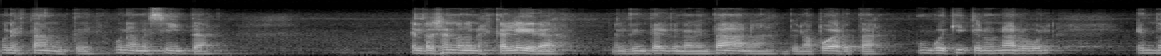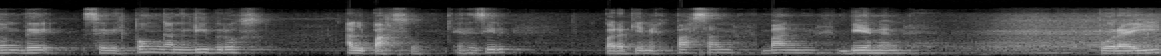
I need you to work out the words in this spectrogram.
un estante, una mesita, el relleno de una escalera, el dintel de una ventana, de una puerta, un huequito en un árbol, en donde se dispongan libros al paso, es decir, para quienes pasan, van, vienen por ahí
